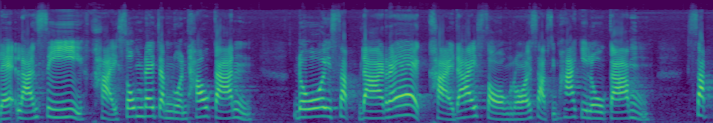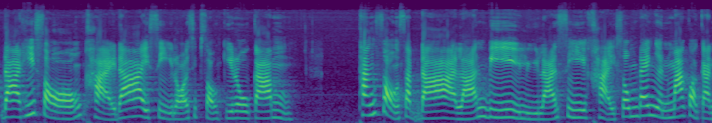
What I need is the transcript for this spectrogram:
และร้าน C ขายส้มได้จำนวนเท่ากัน โดยสัปดาห์แรกขายได้ 235 กิโลกรัม สัปดาห์ที่ 2 ขายได้ 412 กิโลกรัม ทั้ง 2 สัปดาห์ ร้าน B หรือร้าน C ขายส้มได้เงินมากกว่ากัน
